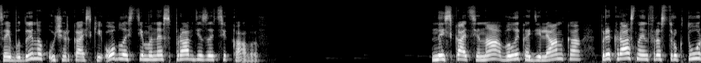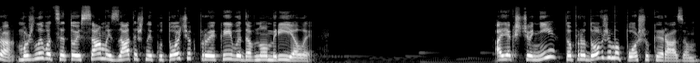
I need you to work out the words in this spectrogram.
Цей будинок у Черкаській області мене справді зацікавив. Низька ціна, велика ділянка, прекрасна інфраструктура. Можливо, це той самий затишний куточок, про який ви давно мріяли. А якщо ні, то продовжимо пошуки разом.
